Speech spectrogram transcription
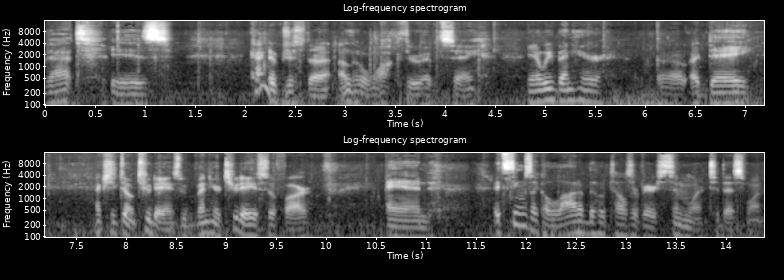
that is kind of just a, a little walkthrough, I would say. You know, we've been here uh, a day, actually, no, two days. We've been here two days so far, and it seems like a lot of the hotels are very similar to this one.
